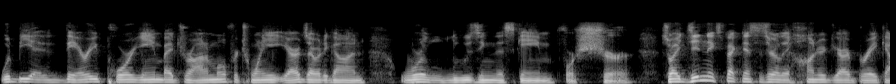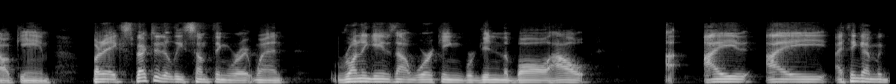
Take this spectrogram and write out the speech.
would be a very poor game by Geronimo for 28 yards, I would have gone, we're losing this game for sure. So I didn't expect necessarily a 100 yard breakout game, but I expected at least something where it went, running game's not working, we're getting the ball out. I I I think I'm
